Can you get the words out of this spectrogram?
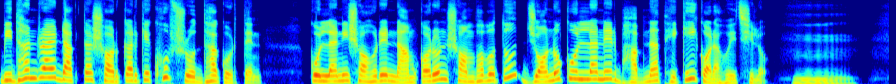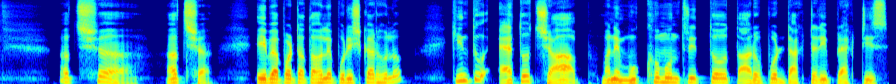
বিধান রায় ডাক্তার সরকারকে খুব শ্রদ্ধা করতেন। কল্যাণী শহরের নামকরণ সম্ভবত জনকল্যাণের ভাবনা থেকেই করা হয়েছিল। আচ্ছা আচ্ছা এ ব্যাপারটা তাহলে পরিষ্কার হলো। কিন্তু এত চাপ মানে মুখ্যমন্ত্রিত্ব তার উপর ডাক্তারি প্র্যাকটিস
